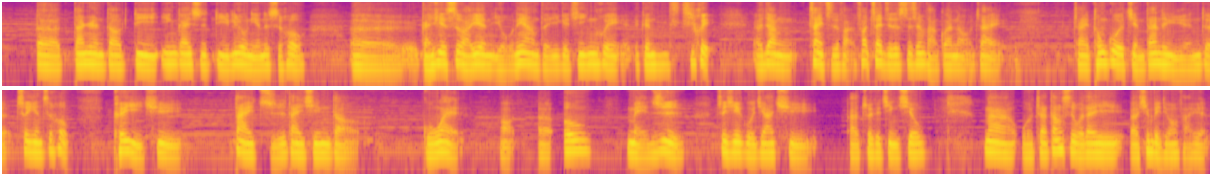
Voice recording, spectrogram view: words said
呃，担任到第应该是第六年的时候，呃，感谢司法院有那样的一个机会跟机会，呃，让在职法法在职的资深法官哦，在在通过简单的语言的测验之后，可以去带职带薪到国外，哦，呃，欧美日这些国家去呃做一个进修。那我在当时我在呃新北地方法院。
